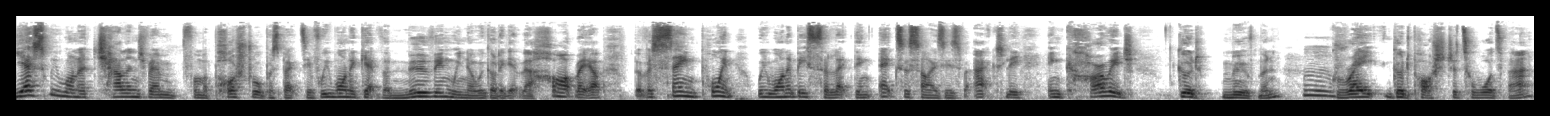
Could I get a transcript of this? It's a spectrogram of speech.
Yes, we want to challenge them from a postural perspective. We want to get them moving. We know we've got to get their heart rate up. But at the same point, we want to be selecting exercises that actually encourage good movement, hmm. great, good posture towards that.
